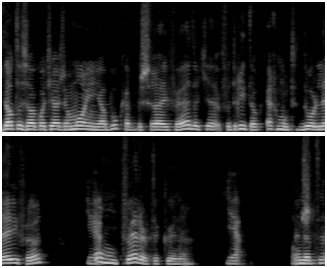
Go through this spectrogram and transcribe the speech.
Dat is ook wat jij zo mooi in jouw boek hebt beschreven, hè? dat je verdriet ook echt moet doorleven om verder te kunnen. Ja. En dat eh,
